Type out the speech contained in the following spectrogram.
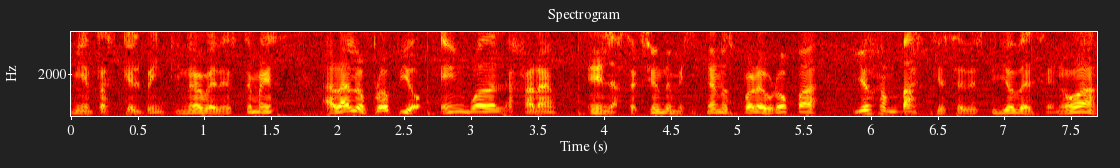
mientras que el 29 de este mes hará lo propio en Guadalajara. En la sección de mexicanos para Europa, Johan Vázquez se despidió del Genoa.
